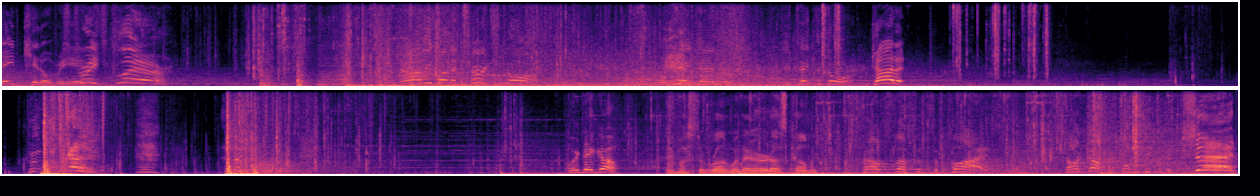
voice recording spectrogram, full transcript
First aid kit over here. Street's clear! Rally by the church door! Okay, Daniels, you take the door. Got it! Where'd they go? They must have run when they heard us coming. Krauts left some supplies. Stock up before we get to the Shit!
